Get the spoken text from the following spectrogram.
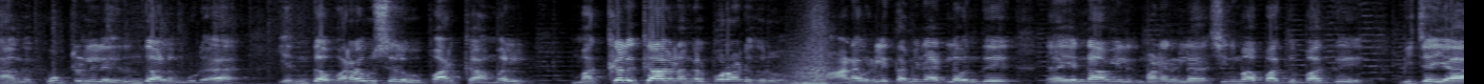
நாங்கள் கூட்டணியில் இருந்தாலும் கூட எந்த வரவு செலவு பார்க்காமல் மக்களுக்காக நாங்கள் போராடுகிறோம். மாணவர்களே தமிழ்நாட்டில் வந்து என்ன அவங்களுக்கு மனநிலை? சினிமா பார்த்து பார்த்து விஜயா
